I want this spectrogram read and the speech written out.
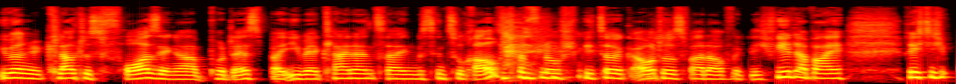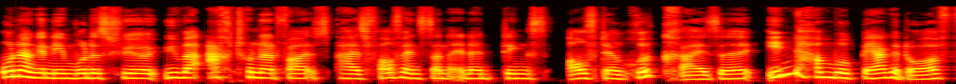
über ein geklautes Vorsängerpodest bei eBay Kleinanzeigen bis hin zu Rauch Auftritten auf Spielzeugautos war da auch wirklich viel dabei. Richtig unangenehm wurde es für über 800 HSV-Fans dann allerdings auf der Rückreise in Hamburg-Bergedorf.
